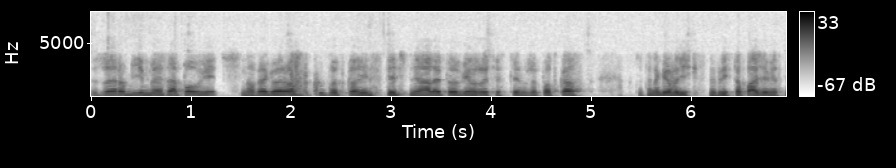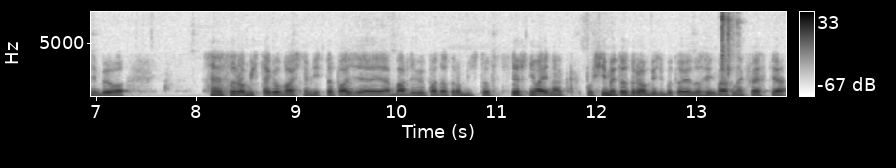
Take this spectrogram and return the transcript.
że robimy zapowiedź nowego roku pod koniec stycznia, ale to wiąże się z tym, że podcast, który nagrywaliśmy w listopadzie, więc nie było sensu robić tego właśnie w listopadzie, a bardziej wypada to robić to w styczniu, a jednak musimy to zrobić, bo to jest dosyć ważna kwestia.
